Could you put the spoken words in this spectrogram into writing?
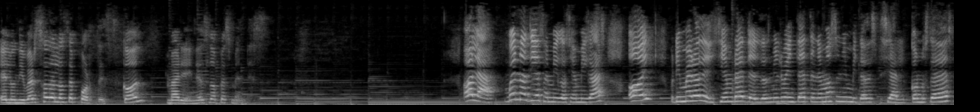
El universo de los deportes con María Inés López Méndez. Hola, buenos días amigos y amigas. Hoy, primero de diciembre del 2020, tenemos un invitado especial. Con ustedes,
